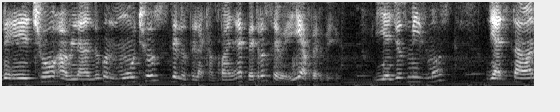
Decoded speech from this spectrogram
De hecho, hablando con muchos de los de la campaña de Petro, se veía perdido. Y ellos mismos ya estaban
